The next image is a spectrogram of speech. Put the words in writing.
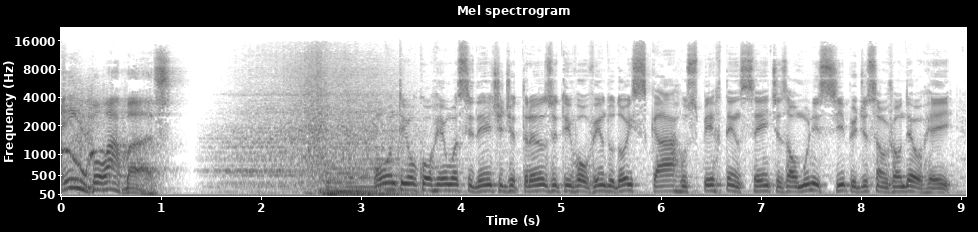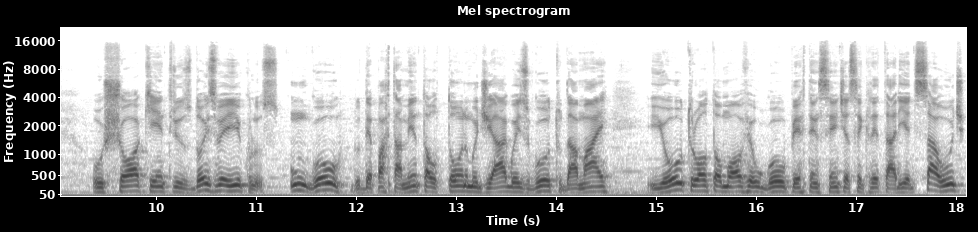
Em Boabas. Ontem ocorreu um acidente de trânsito envolvendo dois carros pertencentes ao município de São João Del Rei. O choque entre os dois veículos, um Gol do Departamento Autônomo de Água e Esgoto da MAI e outro automóvel Gol pertencente à Secretaria de Saúde,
